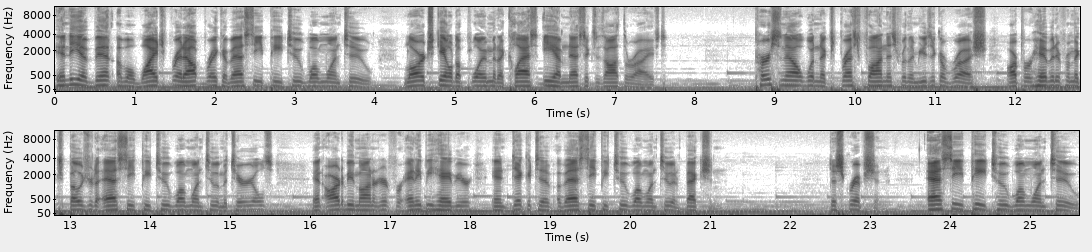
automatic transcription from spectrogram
In the event of a widespread outbreak of SCP-2112, large-scale deployment of Class E amnestics is authorized. Personnel with an expressed fondness for the music of Rush are prohibited from exposure to SCP-2112 materials, and are to be monitored for any behavior indicative of SCP-2112 infection. Description: SCP-2112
